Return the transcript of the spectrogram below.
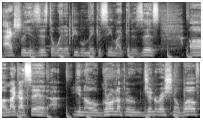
actually exists the way that people make it seem like it exists? Uh, like I said, you know, growing up in generational wealth,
